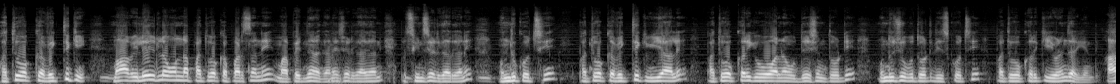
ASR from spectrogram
ప్రతి ఒక్క వ్యక్తికి మా విలేజ్లో ఉన్న ప్రతి ఒక్క పర్సన్ని మా పెద్ద గణేష్ రెడ్డి గారు కానీ సిన్సెడ్ గారు కానీ ముందుకొచ్చి ప్రతి ఒక్క వ్యక్తికి ఇవ్వాలి. ప్రతి ఒక్కరికి ఇవ్వాలనే ఉద్దేశంతో ముందు చూపుతోటి తీసుకొచ్చి ప్రతి ఒక్కరికి ఇవ్వడం జరిగింది. ఆ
